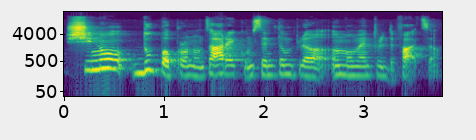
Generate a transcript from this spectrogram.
și nu după pronunțare, cum se întâmplă în momentul de față.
